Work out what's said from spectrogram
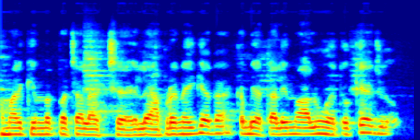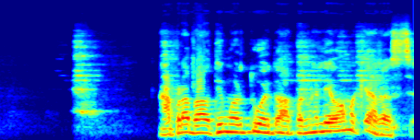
અમારી કિંમત પચાસ લાખ છે, એટલે આપણે નહીં કહેતા કે બેતાલીમાં આલવું હોય તો કહેજો. આપણા ભાવથી મળતું હોય તો આપણને લેવામાં ક્યાં રસ છે?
